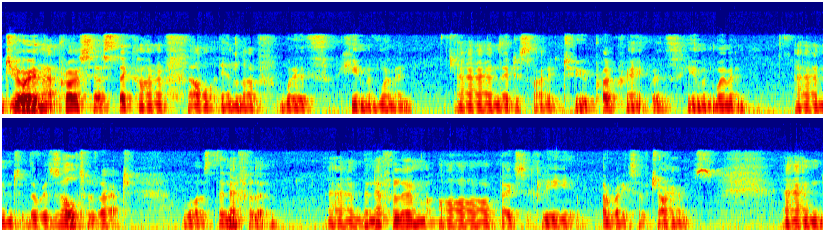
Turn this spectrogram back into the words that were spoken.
during that process, they kind of fell in love with human women and they decided to procreate with human women. And the result of that was the Nephilim. And the Nephilim are basically a race of giants. And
